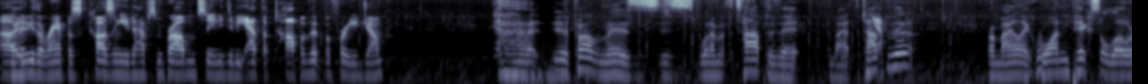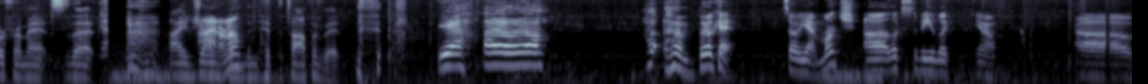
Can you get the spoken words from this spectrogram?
Uh, I- maybe the ramp is causing you to have some problems, so you need to be at the top of it before you jump. Uh, the problem is, is when I'm at the top of it. Am I at the top Yeah. of it, or am I like one pixel lower from it so that I jump don't know. and then hit the top of it? Yeah, I don't know. but okay, so yeah, Munch uh, looks to be like you know, uh,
